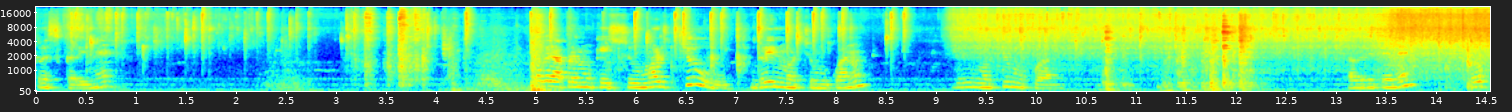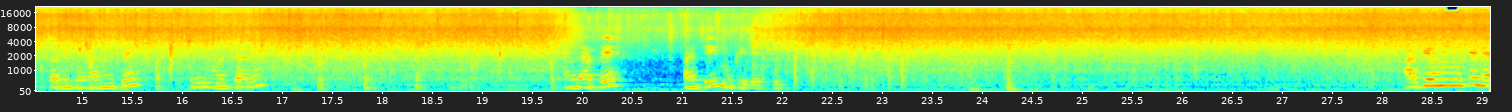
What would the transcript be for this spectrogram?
ક્રશ કરીને. હવે આપણે મૂકીશું મરચું. ગ્રીન મરચું મૂકવાનું. ગ્રીન મરચું મૂકવાનું. આવી રીતે એને રોસ્ટ કરી દેવાનું છે. ગ્રીન મરચાંને. હવે આપણે ભાજી મૂકી દઈશું. આજે હું છે ને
